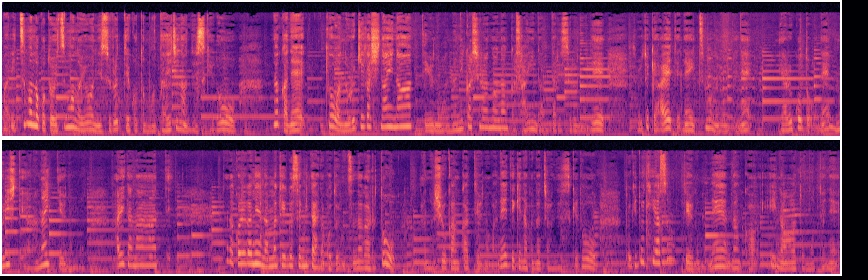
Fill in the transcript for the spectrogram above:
まあ、いつものことをいつものようにするっていうことも大事なんですけどなんかね今日は乗る気がしないなっていうのは何かしらのなんかサインだったりするのでそういう時あえてねいつものようにねやることをね無理してやらないっていうのもありだなってだこれがね怠け癖みたいなことにつながるとあの習慣化っていうのがねできなくなっちゃうんですけど時々休むっていうのもねなんかいいなと思ってね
